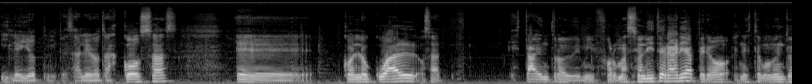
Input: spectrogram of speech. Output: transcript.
y leí, empecé a leer otras cosas, eh, con lo cual, o sea, está dentro de mi formación literaria, pero en este momento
